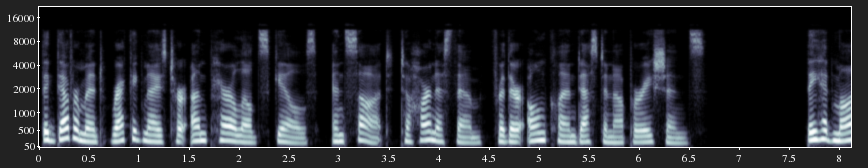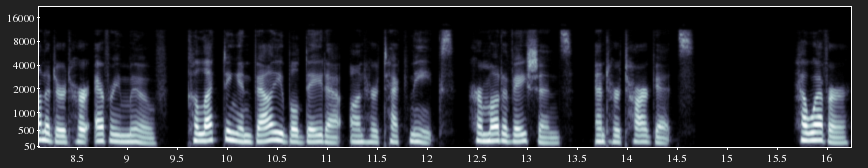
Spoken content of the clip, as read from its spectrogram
The government recognized her unparalleled skills and sought to harness them for their own clandestine operations. They had monitored her every move, collecting invaluable data on her techniques, her motivations, and her targets. However,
